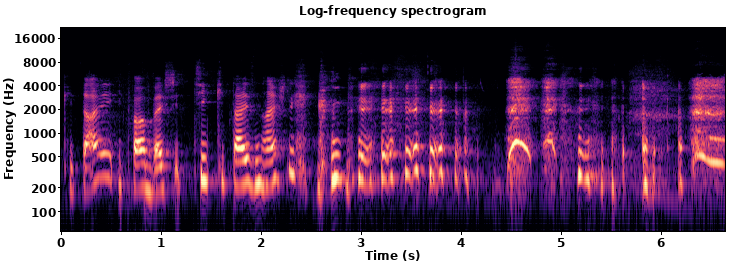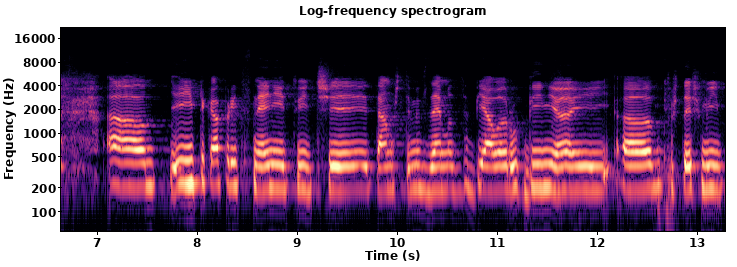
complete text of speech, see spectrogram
Китай и това беше ти Китай знаеш ли къде е?» А, и така притеснението и, че там ще ме вземат за бяла рубиня и а, ще, ми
